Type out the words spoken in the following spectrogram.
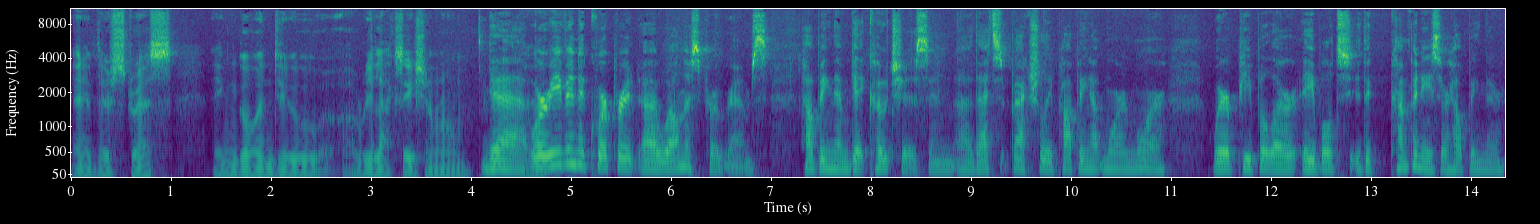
and if there's stress, they can go into a relaxation room. Yeah, or even a corporate uh, wellness programs, helping them get coaches, and uh, that's actually popping up more and more, where people are able to. The companies are helping their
